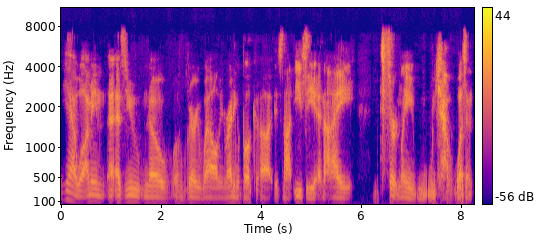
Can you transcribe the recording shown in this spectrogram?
Yeah, well, I mean, as you know very well, I mean, writing a book uh, is not easy, and I certainly wasn't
